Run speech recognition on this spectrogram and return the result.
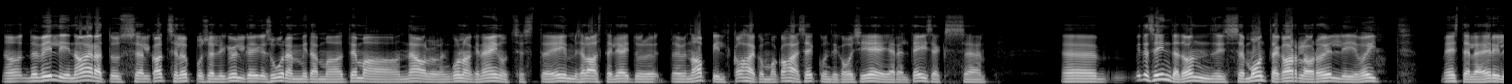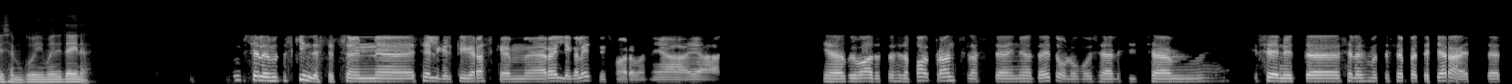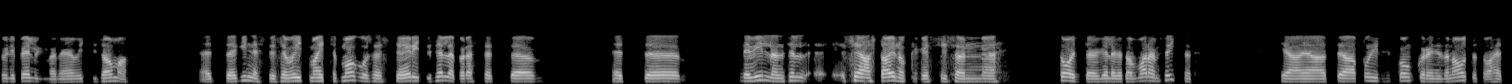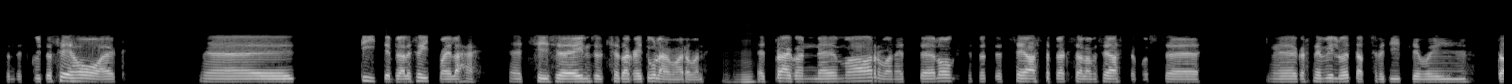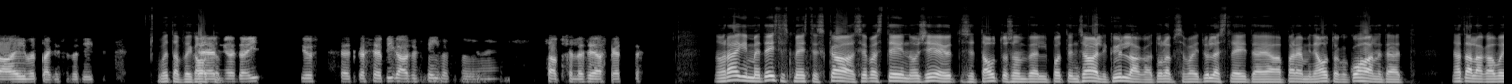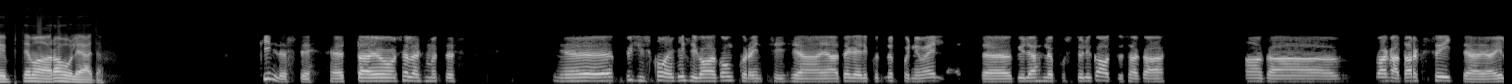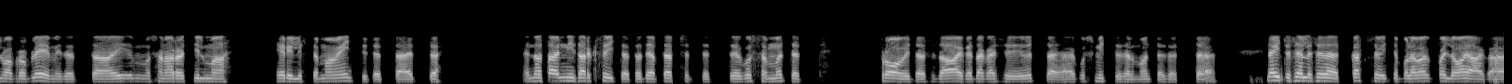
no Neville'i naeratus seal katse lõpus oli küll kõige suurem, mida ma tema näol olen kunagi näinud, sest eelmisel aastal jäi ta napilt kahe koma kahe sekundiga Ogier järel teiseks. Mida sa hindad, on siis Monte Carlo ralli võit meestele erilisem kui mõni teine? selles mõttes kindlasti, et see on selgelt kõige raskem ralli kalendris, ma arvan, ja, ja ja kui vaadata seda prantslaste nii-öelda edulugu seal, siis ähm, see nüüd äh, selles mõttes lõpetati ära, et äh, tuli belglane ja võttis oma. et äh, kindlasti see võit maitseb magusast ja eriti sellepärast, et, äh, et äh, Neville on sel, see aasta ainuke, kes siis on äh, tootjaga, kellega ta on varem sõitnud. ja, ja ta põhilised konkurendid on autot vahetanud, et kui ta see hooaeg äh, tiitli peale sõitma ei lähe, et siis äh, ilmselt seda ka ei tule, ma arvan mm. -hmm. et praegu on, äh, ma arvan, et äh, loogiliselt võttes see aasta peaks olema see aasta, kus kas Neville võtab selle tiitli või ta ei võtagi seda tiitlit. võtab või kaotab? just, et kas jääb igaveseks teiseks või saab selle see aasta kätte. No räägime teistest meestest ka, Sebastian Ogier ütles, et autos on veel potentsiaali küll, aga tuleb see vaid üles leida ja paremini autoga kohaneda, et nädalaga võib tema rahule jääda. kindlasti, et ta ju selles mõttes püsis kogu aeg esikoha konkurentsis ja, ja tegelikult lõpuni välja, et äh, küll jah, lõpus tuli kaotus, aga, aga väga tark sõitja ja ilma probleemideta, ma saan aru, et ilma eriliste momentideta, et et noh, ta on nii tark sõitja, et ta teab täpselt, et kus on mõtet proovida seda aega tagasi võtta ja kus mitte seal Montes, et äh, näitas jälle seda, et katsevõitja pole palju aja, aga,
